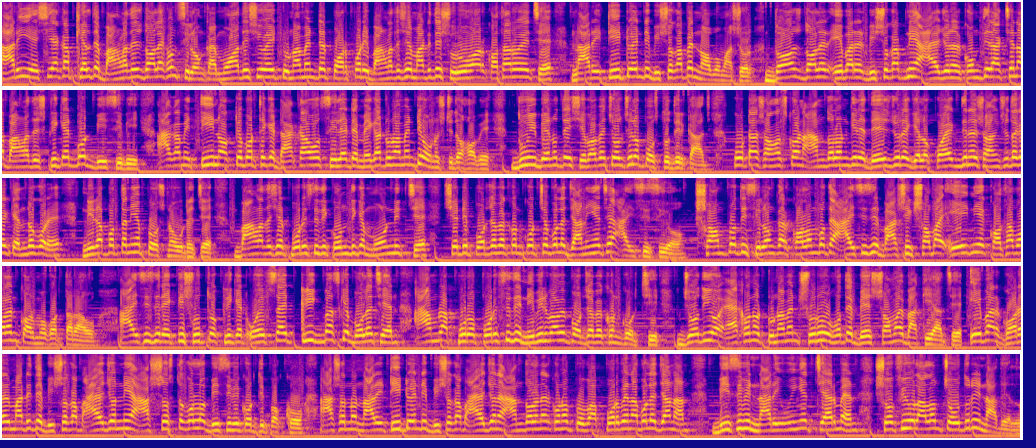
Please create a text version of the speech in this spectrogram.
নারী Asia cup খেলতে বাংলাদেশ দল এখন শ্রীলঙ্কায়। মহাদেশীয় এই টুর্নামেন্টের পরপরই বাংলাদেশের মাটিতে শুরু হওয়ার কথা রয়েছে নারী টি টোয়েন্টি বিশ্বকাপের নবম আসর। দশ দলের এবারের বিশ্বকাপ নিয়ে আয়োজনের কমতি রাখছে না বাংলাদেশ ক্রিকেট বোর্ড বিসিবি। আগামী তিন অক্টোবর থেকে ঢাকা ও সিলেটে মেগা টুর্নামেন্টটি অনুষ্ঠিত হবে। দুই বেনুতেই সেভাবে চলছিল প্রস্তুতির কাজ। কোটা সংস্করণ আন্দোলন ঘিরে দেশ জুড়ে গেল কয়েকদিনের সহিংসতাকে কেন্দ্র করে নিরাপত্তা নিয়ে প্রশ্ন উঠেছে। বাংলাদেশের পরিস্থিতি কোন দিকে মোড় নিচ্ছে, সেটি পর্যবেক্ষণ করছে বলে জানিয়েছে আইসিসিও। সম্প্রতি শ্রীলঙ্কার কলম্বোতে আইসিসির বার্ষিক সভায় এই নিয়ে কথা বলেন কর্মকর্তারাও। আইসিসির একটি সূত্র ক্রিকেট ওয়েবসাইট ক্রিকবাসকে বলেছেন, আমরা পুরো পরিস্থিতি নিবিড়ভাবে পর্যবেক্ষণ করছি। যদিও এখনও টুর্নামেন্ট শুরু হতে বেশ সময় বাকি আছে। এবার ঘরের মাটিতে বিশ্বকাপ আয়োজন নিয়ে আশ্বস্ত করল বিসিবি কর্তৃপক্ষ। আসন্ন নারী টি টোয়েন্টি বিশ্বকাপ আয়োজনে আন্দোলনের কোনো প্রভাব পড়বে না বলে জানান বিসিবির নারী উইংয়ের চেয়ারম্যান শফিউল আলম চৌধুরী নাদেল।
